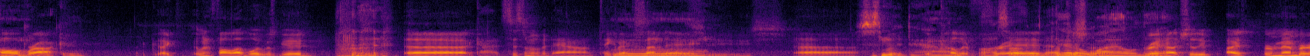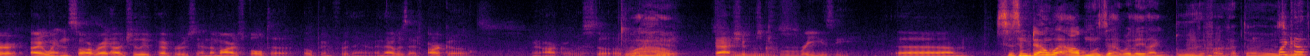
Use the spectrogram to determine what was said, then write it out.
all rock. okay. Like, like when Fall Out Boy was good. uh, God, System of a Down, Taking Back Sunday, system of a Down. The. Color Oh, Fred, that They had a Aftershock. wild. Red uh, Hot Chili. I remember I went and saw Red Hot Chili Peppers and the Mars Volta open for them, and that was at Arco when Arco was still open. Wow. That shit was crazy. Um, System of Down. What album was that where they like blew the fuck up though? It was Wake with, Up.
